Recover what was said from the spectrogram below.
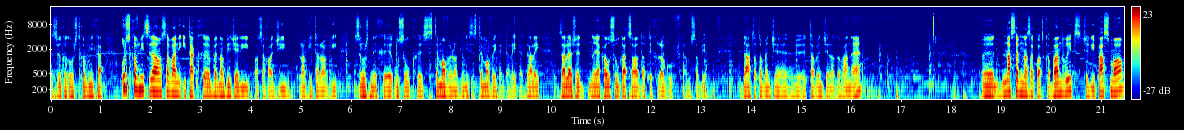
zwykłego użytkownika. Użytkownicy zaawansowani i tak będą wiedzieli o co chodzi. Logi to logi z różnych usług, systemowe logi, niesystemowe itd. Tak itd. Tak Zależy no, jaka usługa co do tych logów tam sobie da, to to będzie, to będzie logowane. Następna zakładka bandwidth, czyli pasmo.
